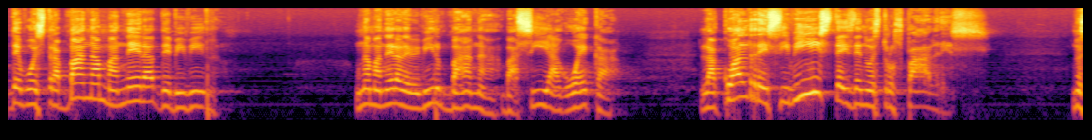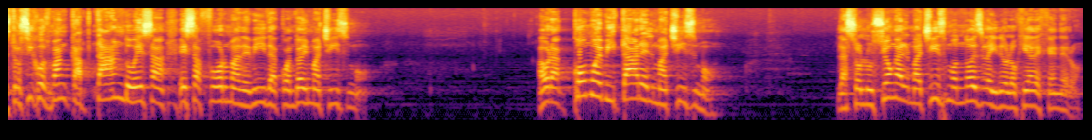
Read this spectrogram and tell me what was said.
de vuestra vana manera de vivir. Una manera de vivir vana, vacía, hueca, la cual recibisteis de nuestros padres Nuestros hijos van captando esa, esa forma de vida cuando hay machismo. Ahora, ¿cómo evitar el machismo? La solución al machismo no es la ideología de género.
